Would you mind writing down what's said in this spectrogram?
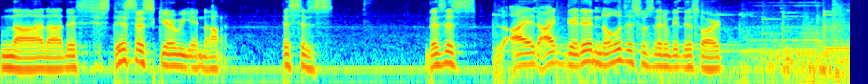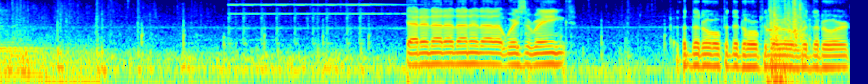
Nah, nah. This is this is scary enough. This is this is. I I didn't know this was gonna be this hard. Da da da da da da da. Where's the ring? Open the door, open the door, open the door, open the door.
